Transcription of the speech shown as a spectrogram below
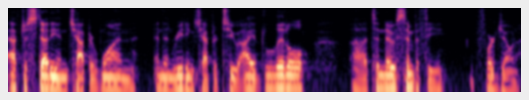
After studying chapter 1 and then reading chapter 2, I had little uh, to no sympathy for Jonah.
